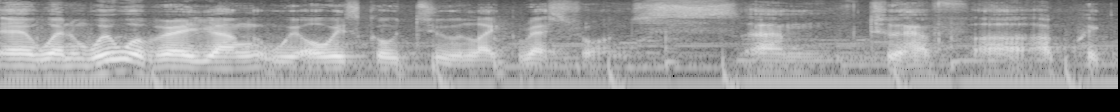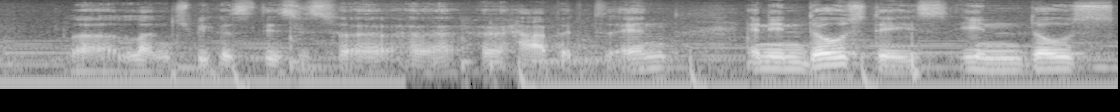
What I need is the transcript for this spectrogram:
uh, when we were very young, we always go to like restaurants um, to have uh, a quick uh, lunch because this is her, her, her, habit. And, and in those days, in those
